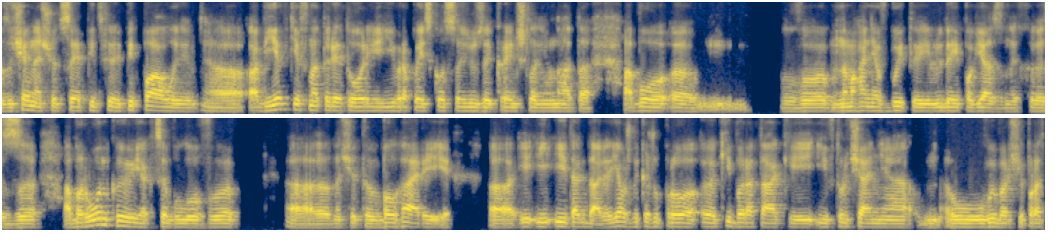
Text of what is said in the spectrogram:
Звичайно, що це під підпали об'єктів на території Європейського союзу і країн-членів НАТО, або в намагання вбити людей пов'язаних з оборонкою, як це було в, значить, в Болгарії. Е, І, і, і так далі. Я вже не кажу про е, кібератаки і втручання у виборчі про-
